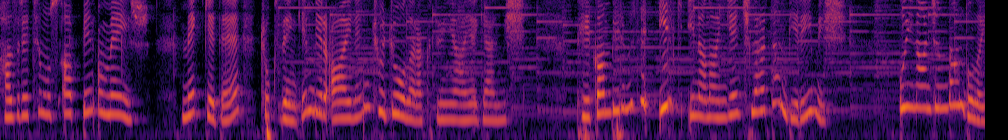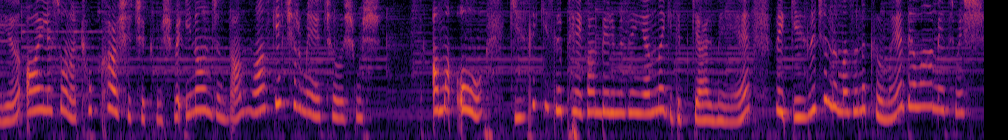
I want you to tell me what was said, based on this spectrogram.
Hazreti Mus'ab bin Umeyr Mekke'de çok zengin bir ailenin çocuğu olarak dünyaya gelmiş. Peygamberimize ilk inanan gençlerden biriymiş. Bu inancından dolayı ailesi ona çok karşı çıkmış ve inancından vazgeçirmeye çalışmış. Ama o gizli gizli peygamberimizin yanına gidip gelmeye ve gizlice namazını kılmaya devam etmiş.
